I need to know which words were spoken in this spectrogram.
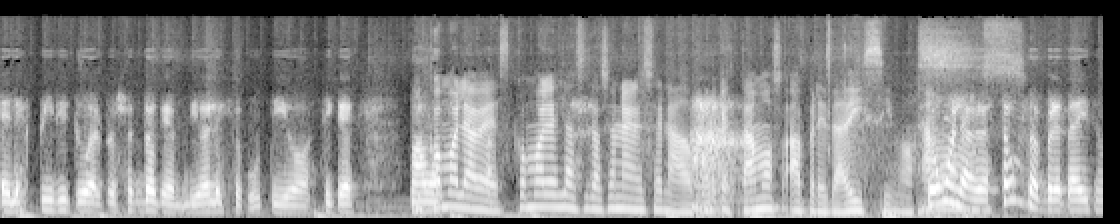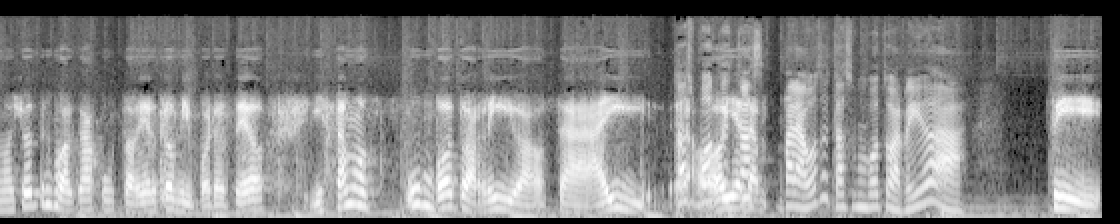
el espíritu del proyecto que envió el Ejecutivo. Así que ¿Y vamos. cómo la ves? ¿Cómo ves la situación en el Senado? Porque estamos apretadísimos. ¿Cómo la veo? Estamos apretadísimos. Yo tengo acá justo abierto mi poroteo y estamos un voto arriba. O sea, ahí. ¿Estás- vos hoy la- estás- ¿Para vos estás un voto arriba? Sí,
